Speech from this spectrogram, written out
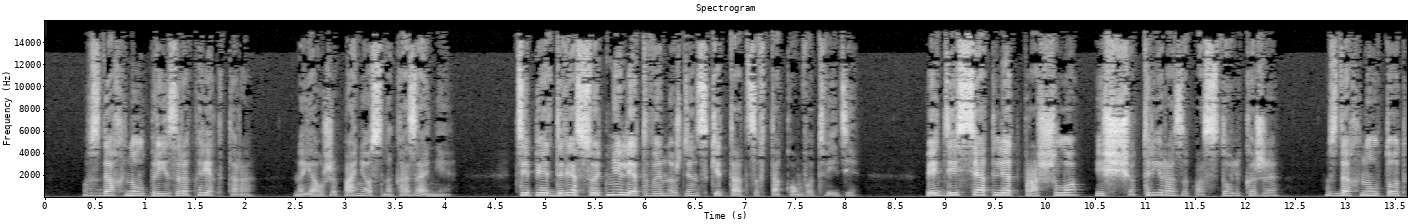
— вздохнул призрак ректора. «Но я уже понес наказание. Теперь две сотни лет вынужден скитаться в таком вот виде. Пятьдесят лет прошло, еще три раза по столько же». Вздохнул тот,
